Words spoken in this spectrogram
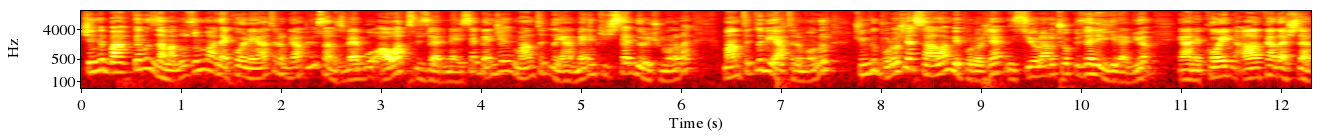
Şimdi baktığımız zaman uzun vade coin'e yatırım yapıyorsanız ve bu AVAX üzerine ise bence mantıklı. Yani benim kişisel görüşüm olarak mantıklı bir yatırım olur. Çünkü proje sağlam bir proje. CEO'ları çok güzel ilgileniyor. Yani coin arkadaşlar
